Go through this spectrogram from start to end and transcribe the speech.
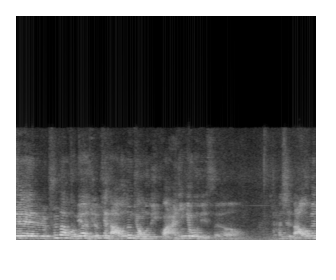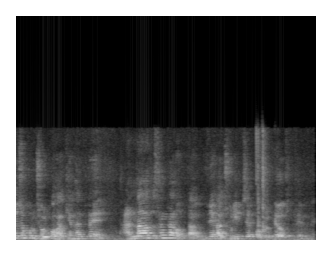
문제를 풀다 보면 이렇게 나오는 경우도 있고 아닌 경우도 있어요. 사실 나오면 조금 좋을 것 같긴 한데 안 나와도 상관없다. 우리가 조립제법을 배웠기 때문에.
